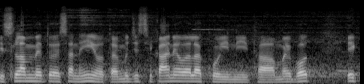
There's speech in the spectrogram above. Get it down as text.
इस्लाम में तो ऐसा नहीं होता मुझे सिखाने वाला कोई नहीं था मैं बहुत एक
